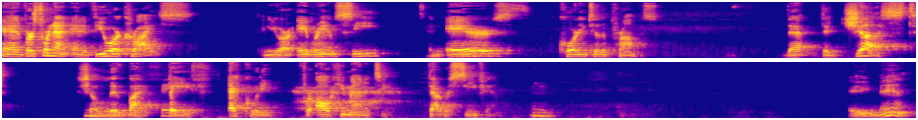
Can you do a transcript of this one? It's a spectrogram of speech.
And verse 29 and if you are Christ, then you are Abraham's seed and heirs according to the promise. That the just shall live by Faith. faith, equity for all humanity that receive him. Mm. Amen.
